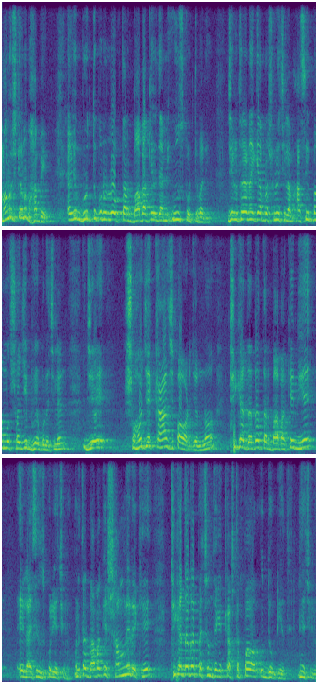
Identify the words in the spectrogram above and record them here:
মানুষ কেন ভাবে? একজন গুরুত্বপূর্ণ লোক তার বাবাকে যদি আমি ইউজ করতে পারি। যে কথাটা নাকি আমরা শুনেছিলাম, আসিফ মাহমুদ সজীব ভুয়ে বলেছিলেন যে, সহজে কাজ পাওয়ার জন্য ঠিকাদাররা তার বাবাকে নিয়ে এই লাইসেন্স করিয়েছিল। মানে তার বাবাকে সামনে রেখে ঠিকাদাররা পেছন থেকে কাজটা পাওয়ার উদ্যোগ নিয়ে নিয়েছিল।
